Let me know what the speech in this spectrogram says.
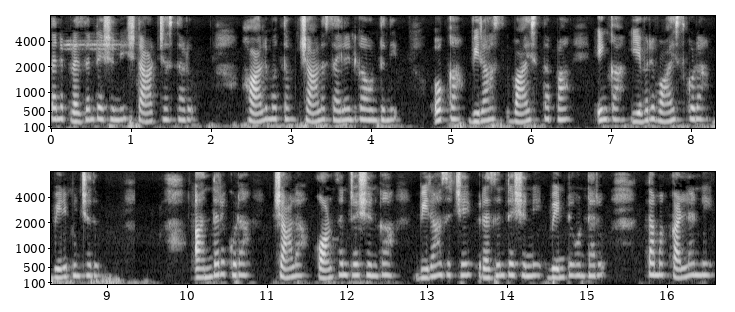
తన ప్రజెంటేషన్ని స్టార్ట్ చేస్తాడు. హాల్ మొత్తం చాలా సైలెంట్గా ఉంటుంది. ఒక్క విరాస్ వాయిస్ తప్ప ఇంకా ఎవరి వాయిస్ కూడా వినిపించదు. అందరూ కూడా చాలా కాన్సన్ట్రేషన్గా విరాజ్ ఇచ్చే ప్రజెంటేషన్ని వింటూ ఉంటారు. తమ కళ్ళన్ని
